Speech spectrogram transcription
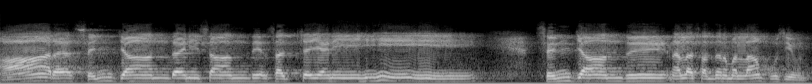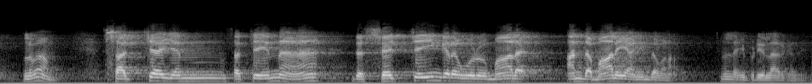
ஆற செஞ்சாந்தனி சாந்து சச்சயனி. செஞ்சாந்து நல்ல சந்தனம் எல்லாம் பூசியவன் அல்லவா? சச்சயன் சச்சயன்னா இந்த செச்சைங்கிற ஒரு மாலை அந்த மாலையை அணிந்தவனா இல்ல இப்படி எல்லாம் இருக்கணும்.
